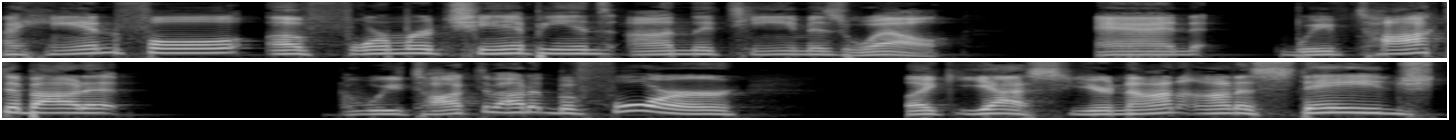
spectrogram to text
a handful of former champions on the team as well. And we've talked about it we talked about it before. Like, yes, you're not on a stage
